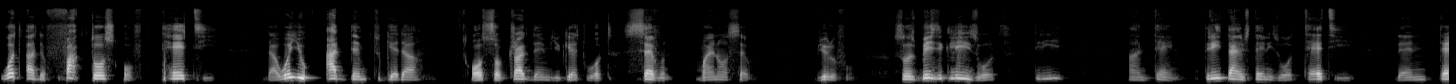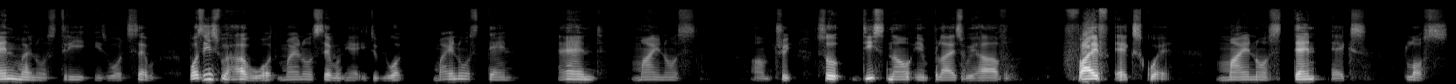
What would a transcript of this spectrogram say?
What are the factors of 30 that when you add them together or subtract them you get what? 7 minus 7 beautiful. So it's basically is what? 3 and 10 3 times 10 is what? 30 then 10 minus 3 is what 7 but since we have what minus 7 here it will be what? Minus 10 and minus um 3 so this now implies we have 5x squared minus 10x plus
